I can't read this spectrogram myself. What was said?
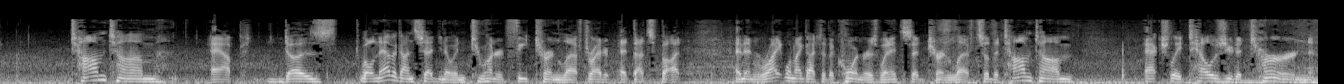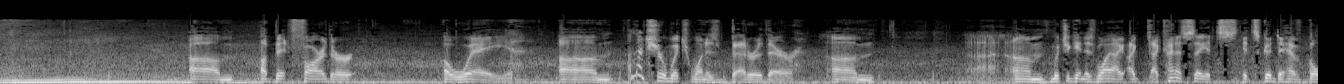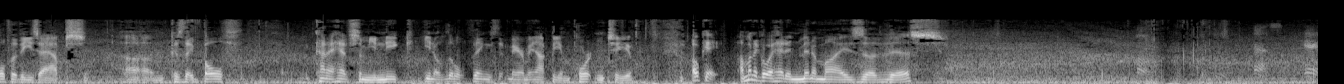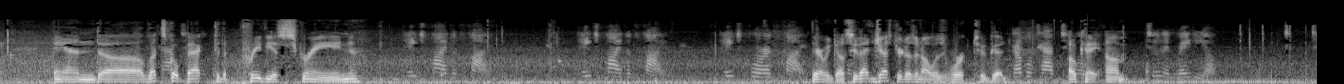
TomTom app does well, Navigon said, you know, in 200 feet, turn left right at that spot. And then right when I got to the corner is when it said turn left. So the TomTom actually tells you to turn um, a bit farther away. Um, I'm not sure which one is better there. Um, um, which again is why I, I, I kind of say it's it's good to have both of these apps because they both kind of have some unique you know little things that may or may not be important to you. Okay, I'm going to go ahead and minimize uh, this and uh, let's go back to the previous screen. Page five of five. Page five of five. Page four of five. There we go. See that gesture doesn't always work too good. Double tap Okay, um, Tune in radio.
